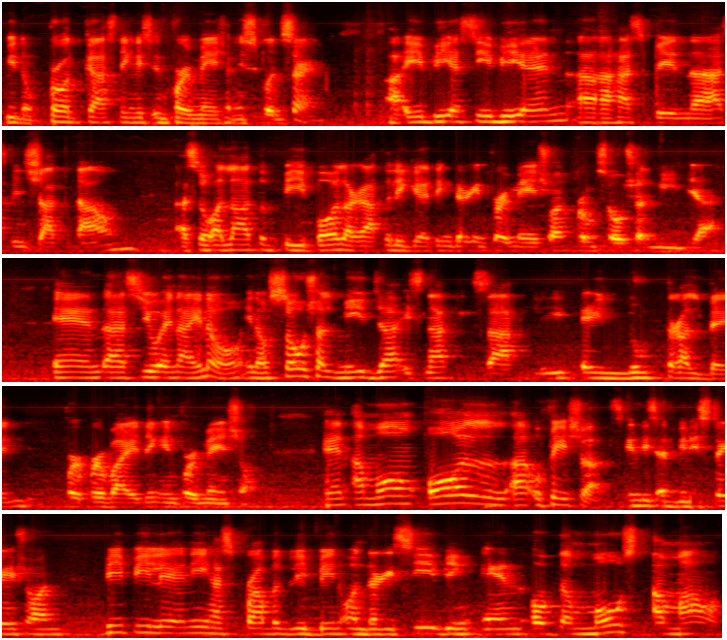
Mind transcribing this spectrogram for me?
you know broadcasting this information is concerned. ABS-CBN has been has been shut down, so a lot of people are actually getting their information from social media. And as you and I know, you know, social media is not exactly a neutral venue for providing information. And among all uh, officials in this administration, VP Lenny has probably been on the receiving end of the most amount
